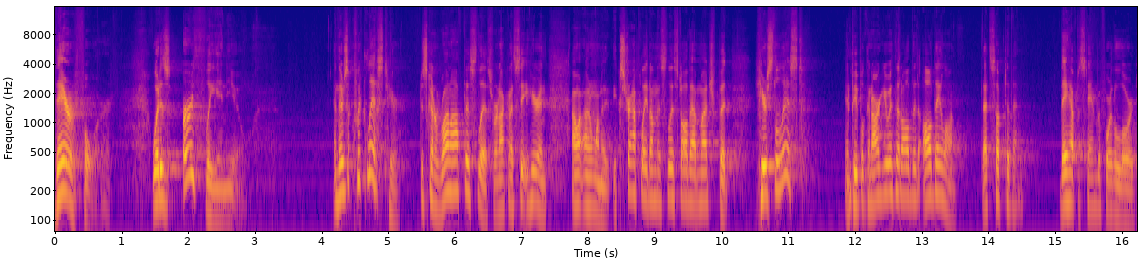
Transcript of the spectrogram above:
therefore, what is earthly in you. And there's a quick list here. Just going to run off this list. We're not going to sit here and I don't want to extrapolate on this list all that much, but here's the list. And people can argue with it all, all day long. That's up to them. They have to stand before the Lord,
